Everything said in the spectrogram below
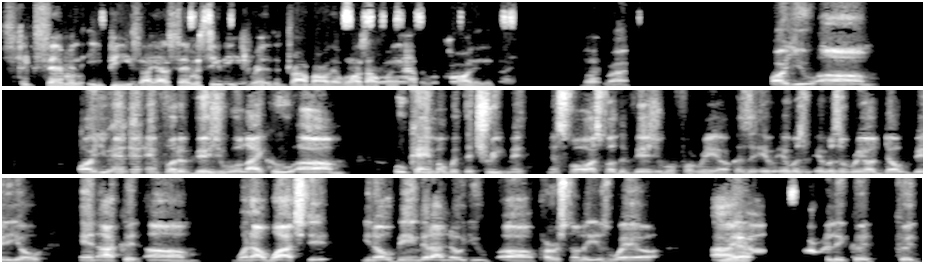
six, seven EPs. I got seven CDs ready to drop all at once. I won't even have to record anything. But right. Are you um? Are you and and for the visual, like who um who came up with the treatment as far as for the visual for real? Because it, it was it was a real dope video, and I could um when I watched it, you know, being that I know you uh personally as well, I, uh, I really could could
